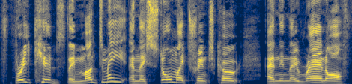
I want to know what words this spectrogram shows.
three kids, they mugged me and they stole my trench coat and then they ran off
